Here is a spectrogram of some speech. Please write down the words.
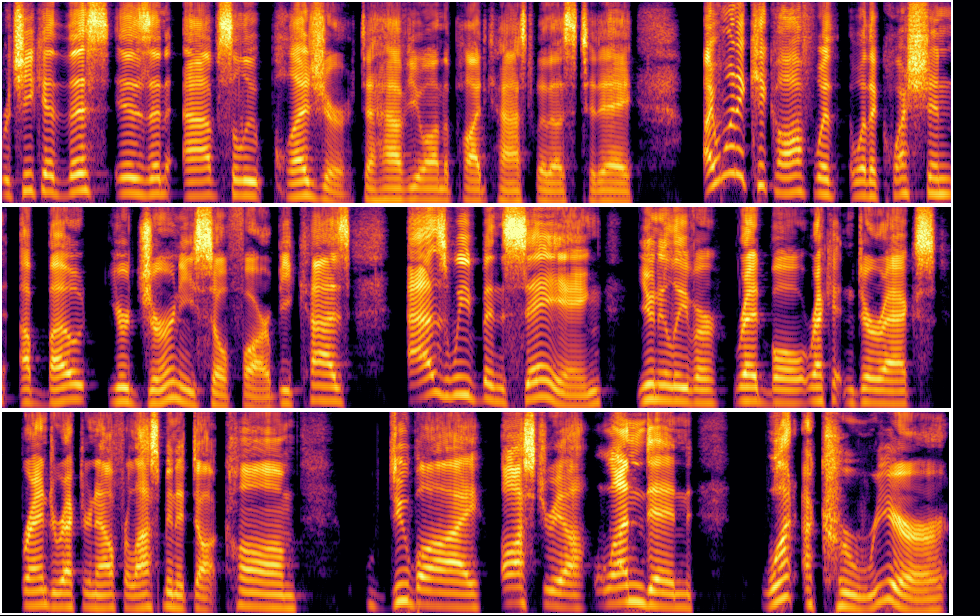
Ruchika, this is an absolute pleasure to have you on the podcast with us today. I want to kick off with, with a question about your journey so far, because as we've been saying, Unilever, Red Bull, Reckitt and Durex, brand director now for lastminute.com, Dubai, Austria, London. What a career.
